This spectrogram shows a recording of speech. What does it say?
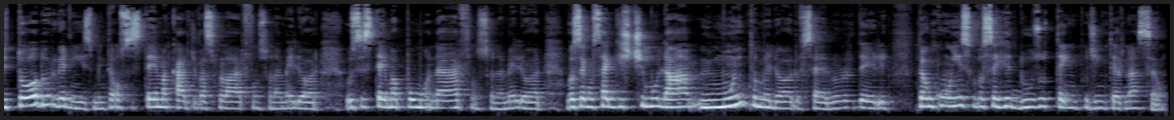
de todo o organismo. Então, o sistema cardiovascular funciona melhor, o sistema pulmonar funciona melhor, você consegue estimular muito melhor o cérebro dele. Então, com isso, você reduz o tempo de internação.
